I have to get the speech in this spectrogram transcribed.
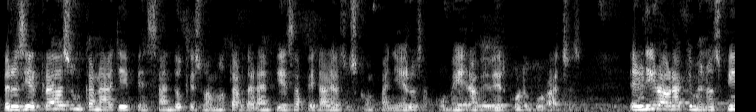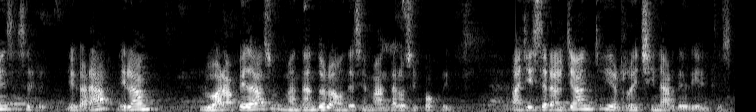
Pero si el criado es un canalla y pensando que su amo tardará empieza a pegarle a sus compañeros, a comer, a beber con los borrachos, el día ahora que menos piense se llegará el amo, lo hará pedazos, mandándolo a donde se manda a los hipócritas. Allí será el llanto y el rechinar de dientes.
